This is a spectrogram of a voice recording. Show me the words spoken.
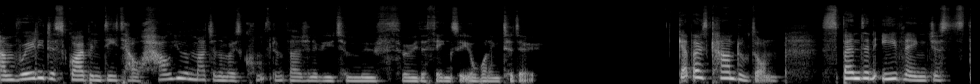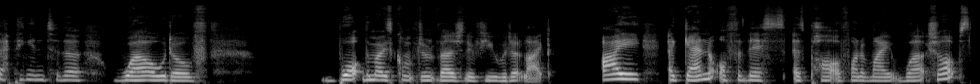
And really describe in detail how you imagine the most confident version of you to move through the things that you're wanting to do get those candles on. Spend an evening just stepping into the world of what the most confident version of you would look like. I again offer this as part of one of my workshops,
